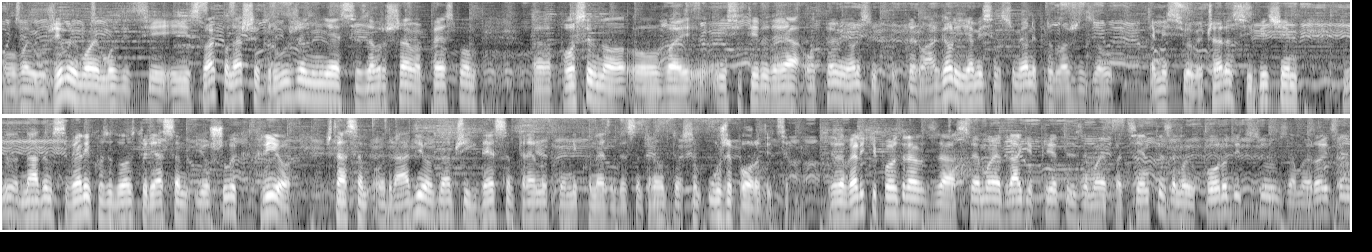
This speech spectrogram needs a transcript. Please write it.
ovaj, uživaju u mojoj muzici i svako naše druženje se završava pesmom posebno ovaj, insistiraju da ja otpevam i oni su predlagali, ja mislim da su mi oni predložili za ovu emisiju večeras i bit će im, nadam se, veliko zadovoljstvo jer ja sam još uvek krio šta sam odradio, znači gde sam trenutno, niko ne zna gde sam trenutno, sam uže porodice. Jedan veliki pozdrav za sve moje drage prijatelje, za moje pacijente, za moju porodicu, za moje roditelje,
